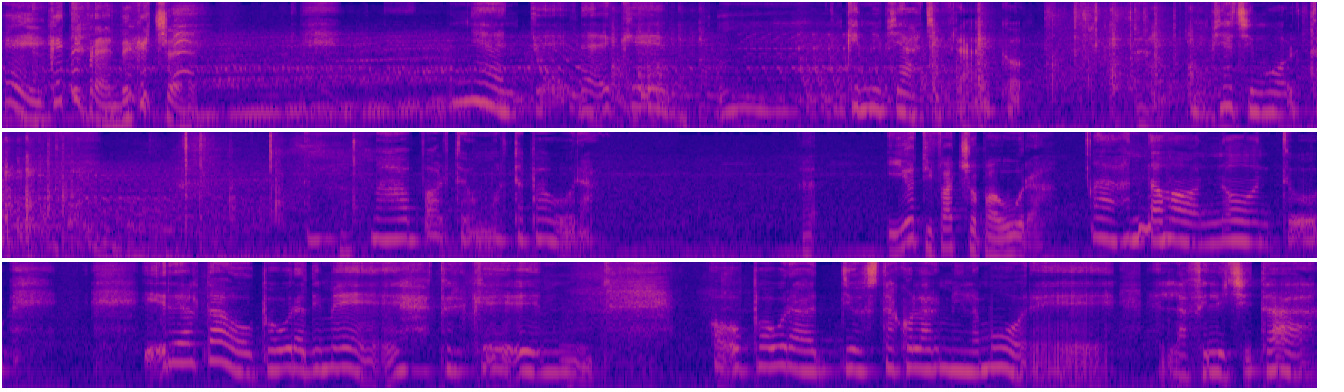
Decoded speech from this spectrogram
Ehi, che ti prende? Che c'è? Niente, è che. mm, che mi piace, Franco. Mi piaci molto. Ma a volte ho molta paura. Io ti faccio paura. Ah, no, non tu. In realtà ho paura di me perché ehm, ho paura di ostacolarmi l'amore, la felicità.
